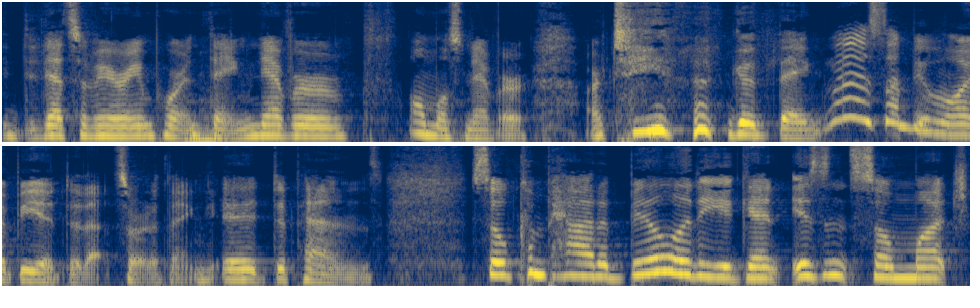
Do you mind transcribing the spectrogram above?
That's a very important thing. Never, almost never, are teeth a good thing. Well, some people might be into that sort of thing. It depends. So compatibility, again, isn't so much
